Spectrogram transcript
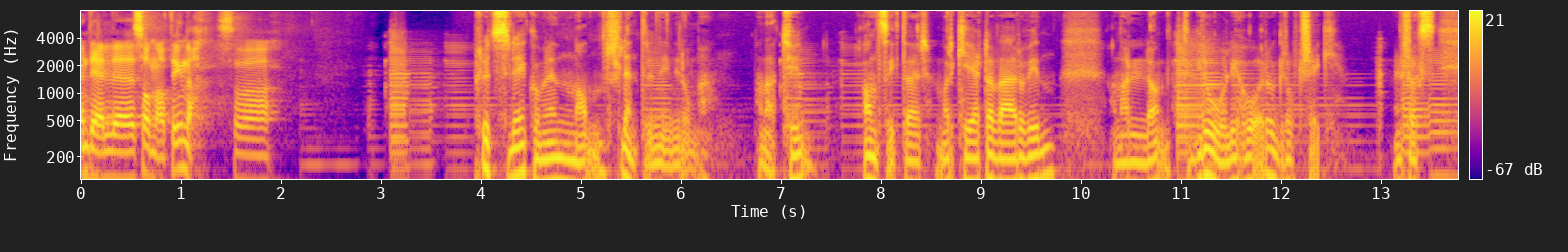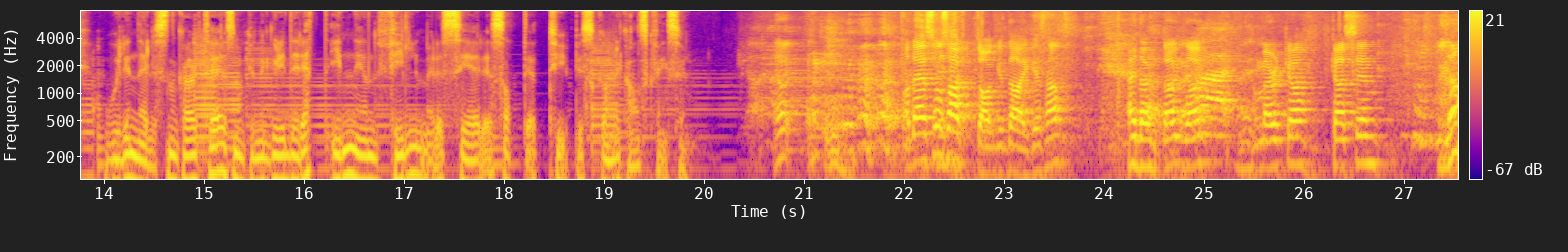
en del eh, sånne ting, da. Så Plutselig kommer en mann slentrende inn i rommet. Han er tynn, ansiktet er markert av vær og vind, han har langt, grålig hår og grått skjegg. En slags Willy Nelson-karakter som kunne glidd rett inn i en film eller serie satt i et typisk amerikansk fengsel. Og det er som sagt Dag, da, ikke sant? Hei, Dag. Dag, Dag. America, cousin. Ja,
